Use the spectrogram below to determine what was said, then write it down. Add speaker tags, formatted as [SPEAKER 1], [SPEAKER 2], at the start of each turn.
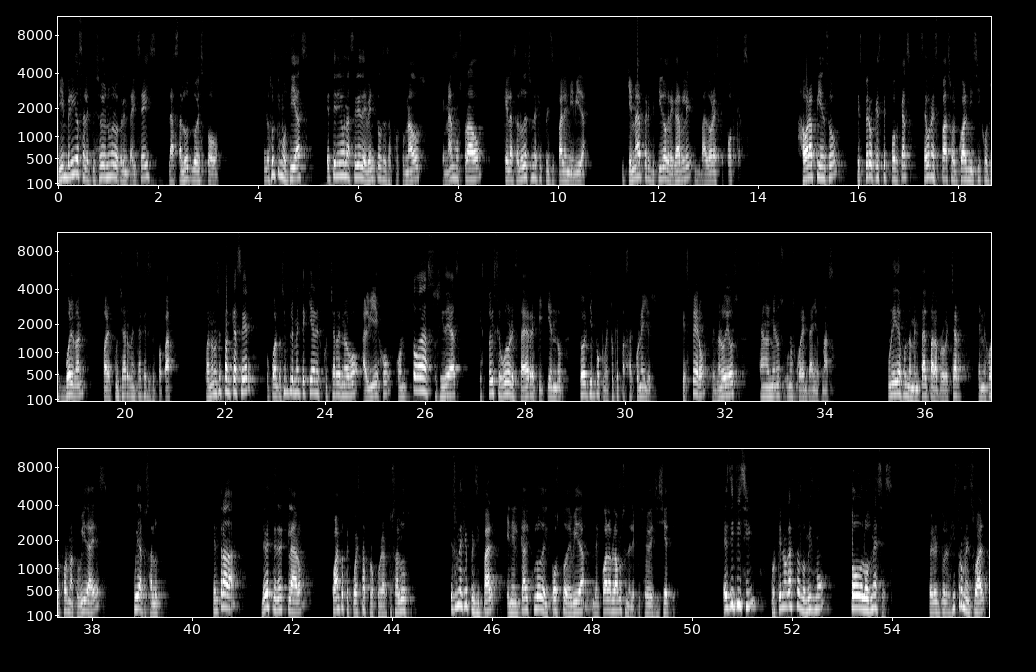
[SPEAKER 1] Bienvenidos al episodio número 36, La salud lo es todo. En los últimos días he tenido una serie de eventos desafortunados que me han mostrado que la salud es un eje principal en mi vida y que me ha permitido agregarle valor a este podcast. Ahora pienso que espero que este podcast sea un espacio al cual mis hijos vuelvan para escuchar mensajes de su papá. Cuando no sepan qué hacer o cuando simplemente quieran escuchar de nuevo al viejo con todas sus ideas que estoy seguro le estaré repitiendo todo el tiempo que me toque pasar con ellos. Que espero, primero Dios, sean al menos unos 40 años más. Una idea fundamental para aprovechar de mejor forma tu vida es cuida tu salud. De entrada, debes tener claro cuánto te cuesta procurar tu salud. Es un eje principal en el cálculo del costo de vida del cual hablamos en el episodio 17. Es difícil porque no gastas lo mismo todos los meses, pero en tu registro mensual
